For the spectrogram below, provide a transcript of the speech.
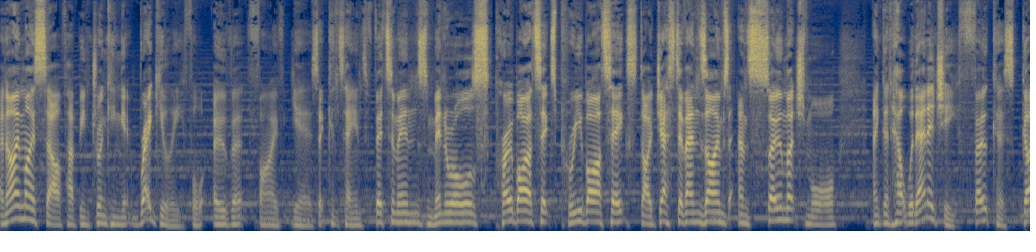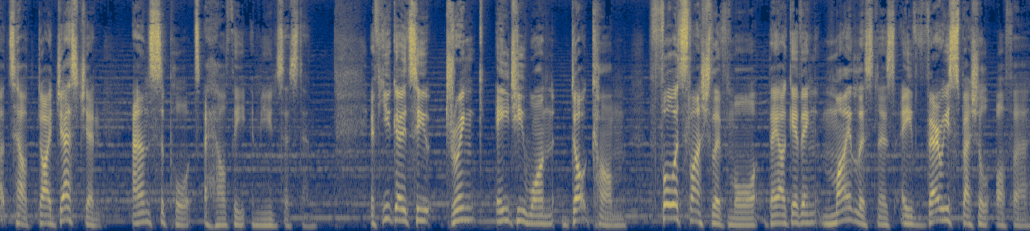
and I myself have been drinking it regularly for over five years. It contains vitamins, minerals, probiotics, prebiotics, digestive enzymes, and so much more and can help with energy, focus, gut health, digestion, and support a healthy immune system. If you go to drinkag1.com forward slash live more, they are giving my listeners a very special offer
